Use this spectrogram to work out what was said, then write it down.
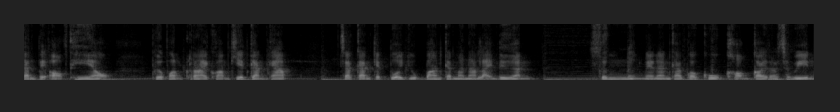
กันไปออกเที่ยว เพื่อผ่อนคลายความเครียดกันครับ จากการเก็บตัวอยู่บ้านกันมานานหลายเดือน ซึ่งหนึ่งในนั้นครับก็คู่ของก้อยรัชวิน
